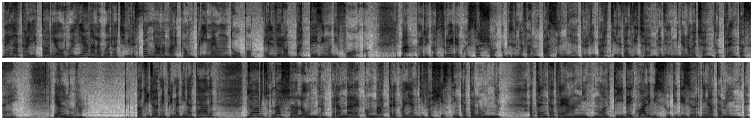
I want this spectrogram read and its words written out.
Nella traiettoria orwelliana la guerra civile spagnola marca un prima e un dopo, è il vero battesimo di fuoco. Ma per ricostruire questo shock bisogna fare un passo indietro e ripartire dal dicembre del 1936. E allora, Pochi giorni prima di Natale, George lascia Londra per andare a combattere con gli antifascisti in Catalogna. Ha 33 anni, molti dei quali vissuti disordinatamente.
